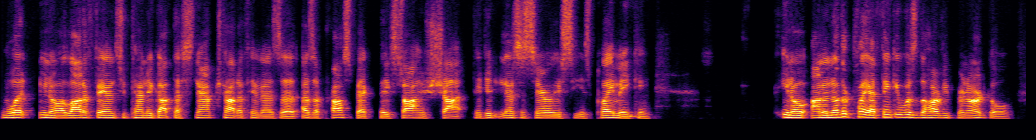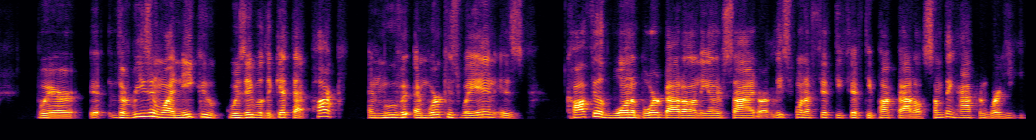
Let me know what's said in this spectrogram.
what you know. A lot of fans who kind of got the snapshot of him as a as a prospect, they saw his shot. They didn't necessarily see his playmaking. You know, on another play, I think it was the Harvey Pinard goal, where it, the reason why Niku was able to get that puck and move it and work his way in is Caufield won a board battle on the other side, or at least won a 50 50 puck battle. Something happened where he,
